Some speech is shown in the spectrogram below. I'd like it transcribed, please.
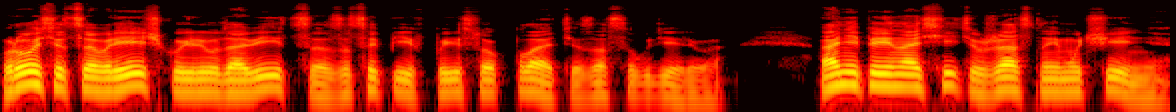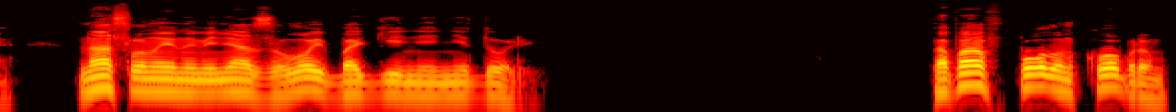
броситься в речку или удавиться, зацепив поясок платья за сук дерева, а не переносить ужасные мучения, насланные на меня злой богиней недолей. Попав в полон кобрам,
